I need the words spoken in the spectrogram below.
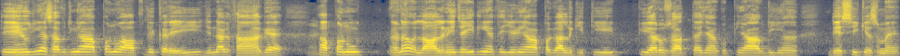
ਤੇ ਇਹੋ ਜਿਹੀਆਂ ਸਬਜ਼ੀਆਂ ਆਪਾਂ ਨੂੰ ਆਪਦੇ ਘਰੇ ਹੀ ਜਿੰਨਾ ਕੁ ਥਾਂ ਹੈਗਾ ਆਪਾਂ ਨੂੰ ਹਨਾ ਲਾ ਲੈਣੀਆਂ ਚਾਹੀਦੀਆਂ ਤੇ ਜਿਹੜੀਆਂ ਆਪਾਂ ਗੱਲ ਕੀਤੀ ਪੀਆਰਓ 7 ਹੈ ਜਾਂ ਕੋਈ ਪੰਜਾਬ ਦੀਆਂ ਦੇਸੀ ਕਿਸਮਾਂ ਹੈ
